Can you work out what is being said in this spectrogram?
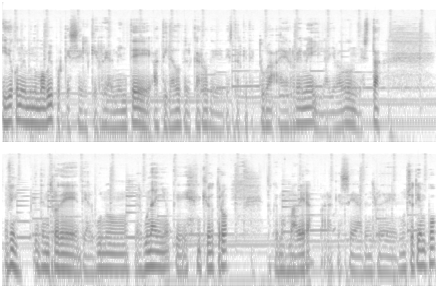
y dio con el mundo móvil porque es el que realmente ha tirado del carro de, esta arquitectura ARM y la ha llevado donde está. En fin, dentro de, algunos, de algún año que, otro, toquemos madera para que sea dentro de mucho tiempo.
